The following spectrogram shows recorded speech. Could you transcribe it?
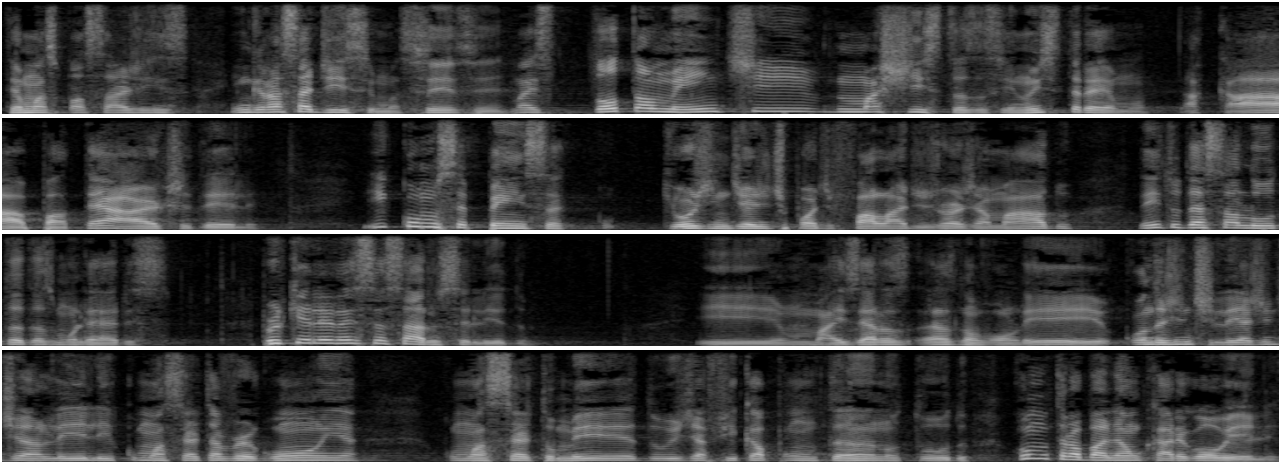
tem umas passagens engraçadíssimas, sim, sim. mas totalmente machistas, assim, no extremo. A capa, até a arte dele. E como você pensa que hoje em dia a gente pode falar de Jorge Amado dentro dessa luta das mulheres? Porque ele é necessário ser lido. E, mas elas, elas não vão ler. Quando a gente lê, a gente já lê ele com uma certa vergonha, com um certo medo e já fica apontando tudo. Como trabalhar um cara igual ele?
